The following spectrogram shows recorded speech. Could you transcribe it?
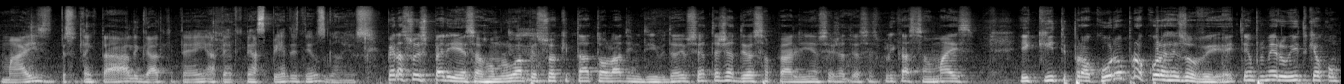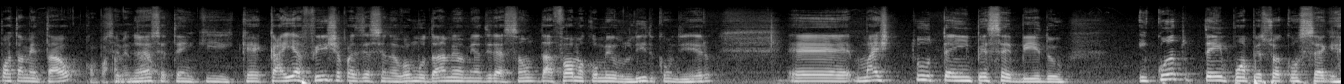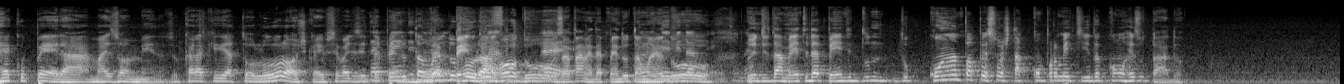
Mas a pessoa tem que estar tá ligado que tem, atento que tem as perdas e tem os ganhos. Pela sua experiência, Romulo, a pessoa que está atolada em dívida, você até já deu essa palhinha, você já deu essa explicação, mas e que te procura ou procura resolver? Aí tem o primeiro item que é o comportamental. Comportamental. Você, né, você tem que quer cair a ficha para dizer assim, não, eu vou mudar a minha, minha direção da forma como eu lido com o dinheiro. É, mas tu tem percebido em quanto tempo uma pessoa consegue recuperar, mais ou menos? O cara que atolou, lógico, aí você vai dizer, depende, depende do tamanho do, do buraco. Do, é. Exatamente, depende do tamanho do endividamento, do, né? do endividamento e depende do, do quanto a pessoa está comprometida com o resultado.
